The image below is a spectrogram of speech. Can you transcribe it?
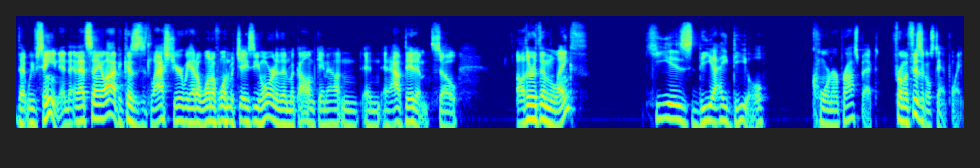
that we've seen. And, and, that's saying a lot because last year we had a one of one with Jaycee Horn and then McCollum came out and, and, and outdid him. So other than length, he is the ideal corner prospect from a physical standpoint.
